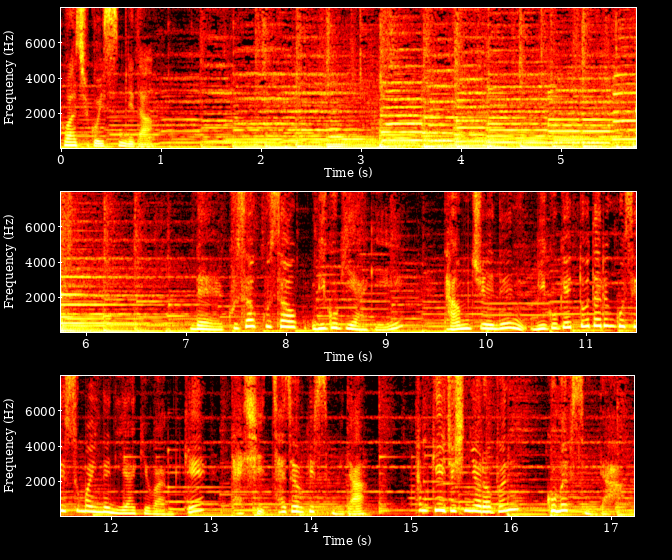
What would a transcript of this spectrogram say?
도와주고 있습니다. 네, 구석구석 미국 이야기. 다음 주에는 미국의 또 다른 곳에 숨어 있는 이야기와 함께 다시 찾아오겠습니다. 함께 해주신 여러분, 고맙습니다.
